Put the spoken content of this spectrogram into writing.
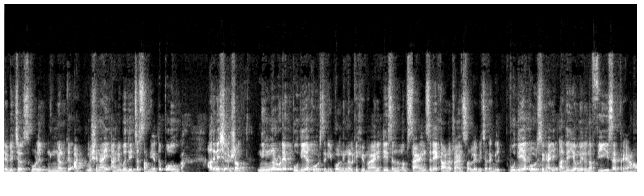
ലഭിച്ച സ്കൂളിൽ നിങ്ങൾക്ക് അഡ്മിഷനായി അനുവദിച്ച സമയത്ത് പോവുക. അതിനുശേഷം നിങ്ങളുടെ പുതിയ കോഴ്സിന് ഇപ്പോൾ നിങ്ങൾക്ക് ഹ്യൂമാനിറ്റീസിൽ നിന്നും സയൻസിലേക്കാണ് ട്രാൻസ്ഫർ ലഭിച്ചതെങ്കിൽ പുതിയ കോഴ്സിനായി അധികം വരുന്ന ഫീസ് എത്രയാണോ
